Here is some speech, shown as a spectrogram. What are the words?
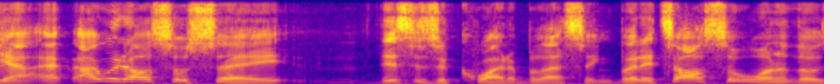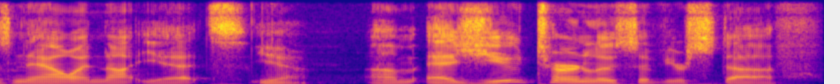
Yeah, I would also say this is a quite a blessing, but it's also one of those now and not yets. Yeah. Um, as you turn loose of your stuff,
